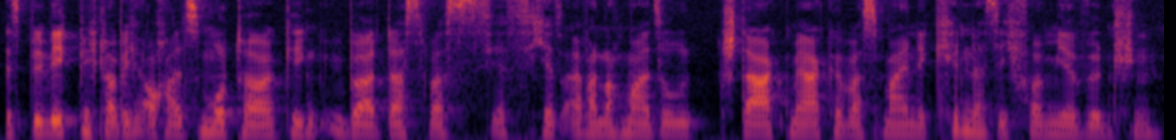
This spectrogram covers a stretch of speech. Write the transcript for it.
es bewegt mich, glaube ich, auch als Mutter gegenüber das, was ich jetzt einfach nochmal so stark merke, was meine Kinder sich von mir wünschen.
